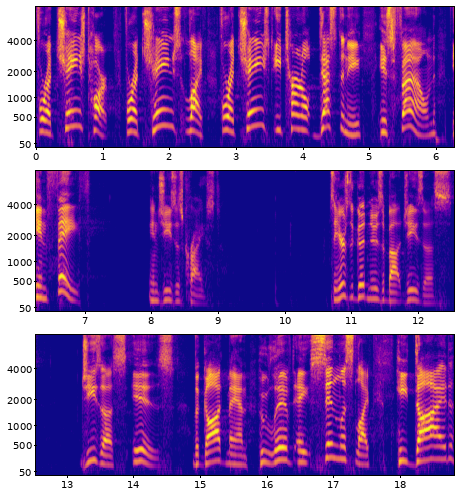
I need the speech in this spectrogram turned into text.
for a changed heart, for a changed life, for a changed eternal destiny is found in faith in Jesus Christ. See, here's the good news about Jesus Jesus is the God man who lived a sinless life. He died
